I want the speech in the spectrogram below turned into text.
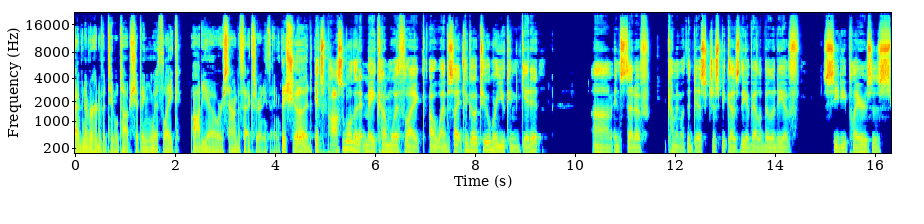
I've never heard of a tabletop shipping with like audio or sound effects or anything. They should. it's possible that it may come with like a website to go to where you can get it um, instead of coming with a disc just because the availability of CD players is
